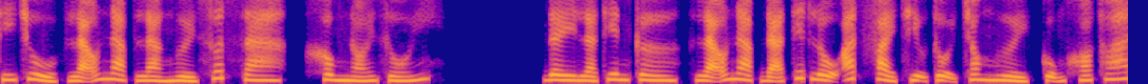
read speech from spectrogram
thí chủ, lão nạp là người xuất gia, không nói dối. Đây là thiên cơ, lão nạp đã tiết lộ át phải chịu tội trong người, cũng khó thoát.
